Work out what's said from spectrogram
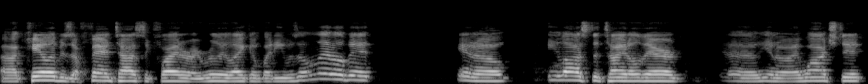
Uh, Caleb is a fantastic fighter. I really like him, but he was a little bit, you know, he lost the title there. Uh, you know, I watched it.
